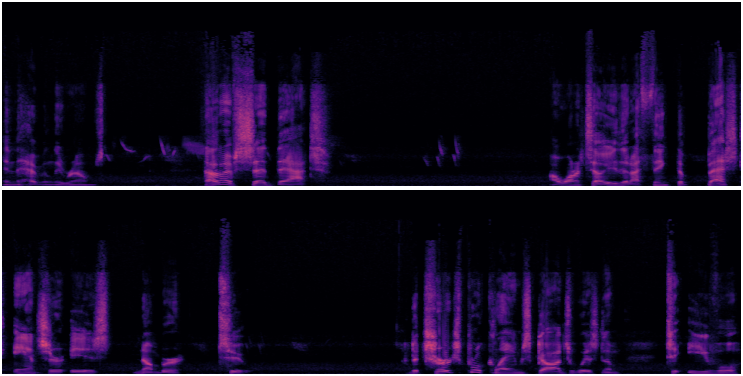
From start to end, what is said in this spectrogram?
in the heavenly realms. Now that I've said that, I want to tell you that I think the best answer is number two. The church proclaims God's wisdom to evil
